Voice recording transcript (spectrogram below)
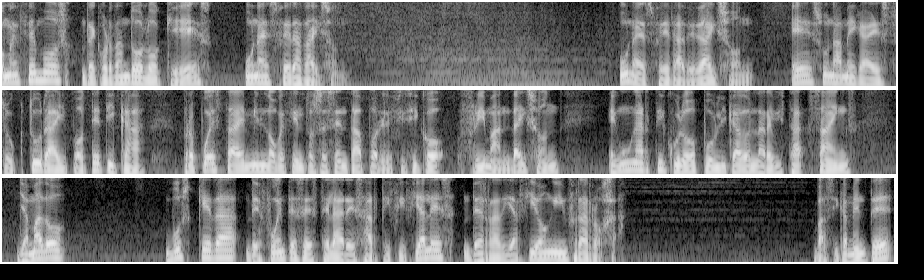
Comencemos recordando lo que es una esfera Dyson. Una esfera de Dyson es una megaestructura hipotética propuesta en 1960 por el físico Freeman Dyson en un artículo publicado en la revista Science llamado Búsqueda de fuentes estelares artificiales de radiación infrarroja. Básicamente,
